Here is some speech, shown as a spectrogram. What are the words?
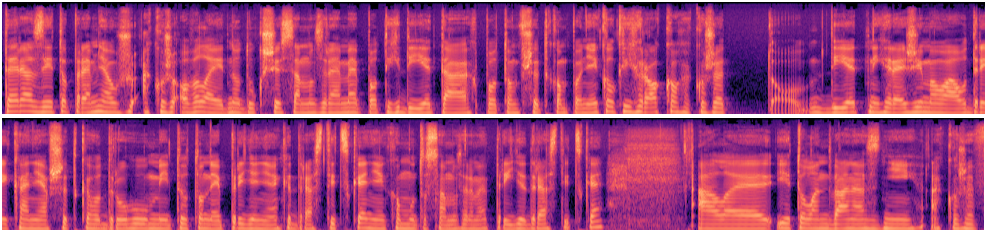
teraz je to pre mňa už akože oveľa jednoduchšie samozrejme po tých dietách, po tom všetkom, po niekoľkých rokoch, akože dietných režimov a odriekania všetkého druhu mi toto nepríde nejaké drastické, niekomu to samozrejme príde drastické, ale je to len 12 dní, akože v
